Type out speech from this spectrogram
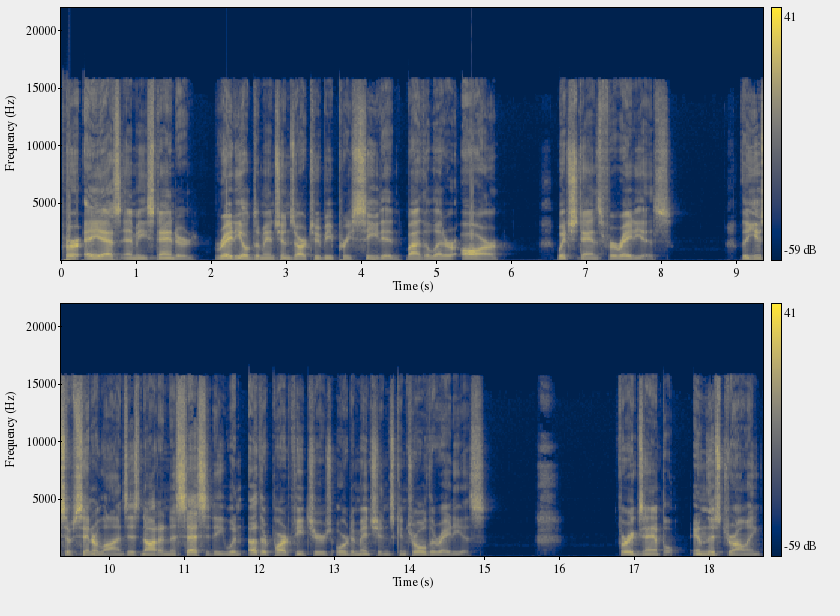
Per ASME standard, radial dimensions are to be preceded by the letter R, which stands for radius. The use of center lines is not a necessity when other part features or dimensions control the radius. For example, in this drawing,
